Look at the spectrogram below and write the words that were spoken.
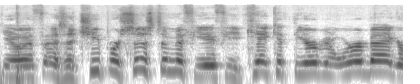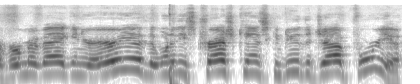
you know, if, as a cheaper system, if you if you can't get the Urban Worm Bag or VermiBag in your area, then one of these trash cans can do the job for you.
